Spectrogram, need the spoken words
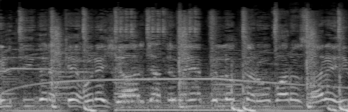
ਮਿਣਤੀ ਦੇ ਰੱਖੇ ਹੋਣੇ ਯਾਰ ਜੱਟ ਨੇ ਬਿੱਲੋ ਘਰੋਂ ਬਾਹਰੋਂ ਸਾਰੇ ਹੀ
